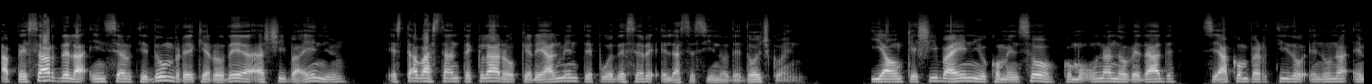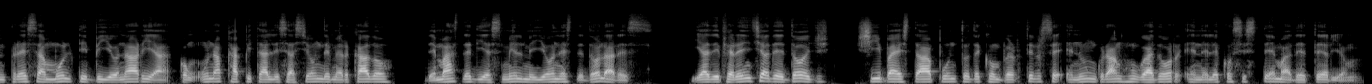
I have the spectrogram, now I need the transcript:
A pesar de la incertidumbre que rodea a Shiba Inu, está bastante claro que realmente puede ser el asesino de Dogecoin. Y aunque Shiba Inu comenzó como una novedad, se ha convertido en una empresa multibillonaria con una capitalización de mercado de más de 10 mil millones de dólares. Y a diferencia de Doge, Shiba está a punto de convertirse en un gran jugador en el ecosistema de Ethereum,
